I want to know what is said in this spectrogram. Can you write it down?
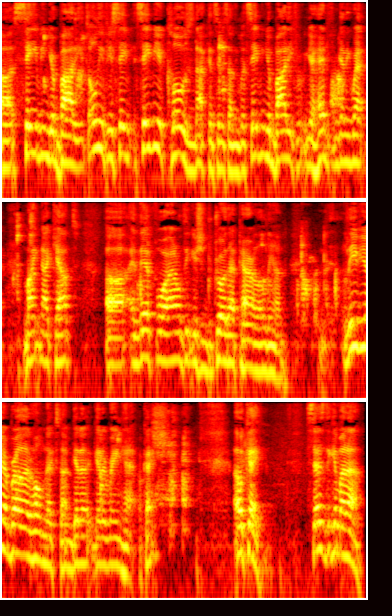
uh, saving your body. It's only if you save saving your clothes is not considered something, but saving your body from your head from getting wet might not count. Uh, and therefore, I don't think you should draw that parallel, Leon. Leave your umbrella at home next time. Get a get a rain hat, okay? Okay. Says the Gemara.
